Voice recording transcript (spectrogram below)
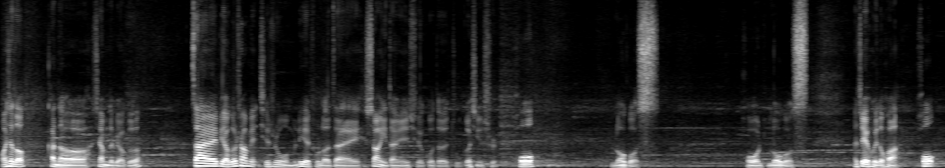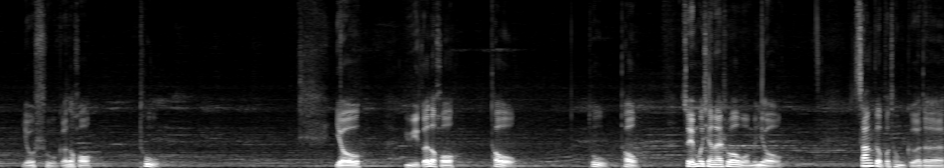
往下走，看到下面的表格。在表格上面，其实我们列出了在上一单元学过的主格形式，ho logos，ho logos。那这回的话，ho 有属格的 ho，to 有语格的 ho，to to。所以目前来说，我们有三个不同格的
